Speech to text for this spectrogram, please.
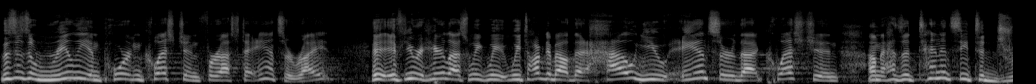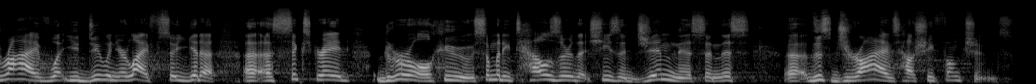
this is a really important question for us to answer, right? If you were here last week, we, we talked about that how you answer that question um, has a tendency to drive what you do in your life. So you get a, a, a sixth grade girl who somebody tells her that she's a gymnast, and this uh, this drives how she functions,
